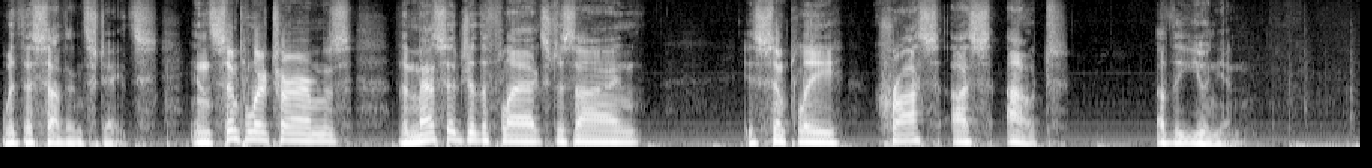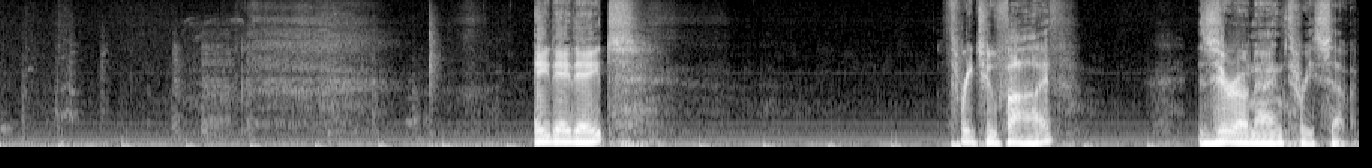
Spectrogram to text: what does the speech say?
with the southern states. In simpler terms, the message of the flag's design is simply cross us out of the Union. Eight eight eight three two five zero nine three seven.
